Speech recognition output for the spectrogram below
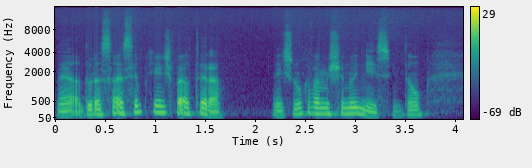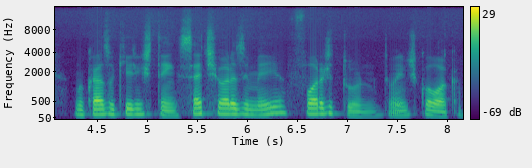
Né? A duração é sempre que a gente vai alterar. A gente nunca vai mexer no início. Então, no caso aqui, a gente tem 7 horas e meia fora de turno. Então, a gente coloca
